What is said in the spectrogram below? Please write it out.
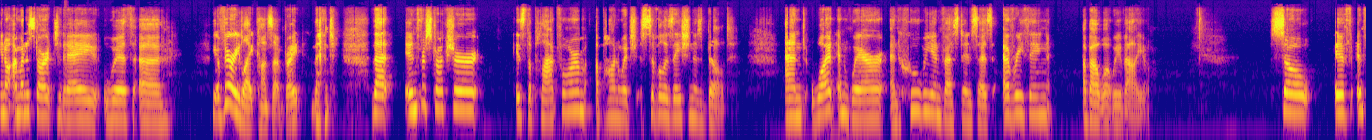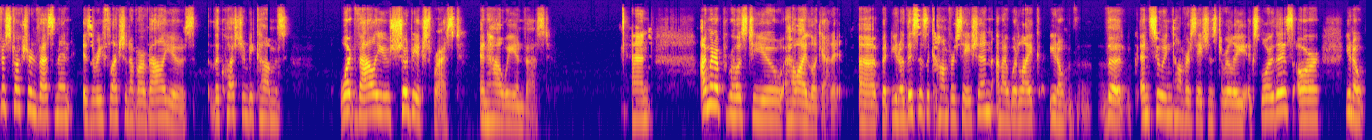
you know, I'm going to start today with a, a very light concept, right? That that infrastructure is the platform upon which civilization is built. And what and where and who we invest in says everything about what we value. So if infrastructure investment is a reflection of our values, the question becomes, what value should be expressed in how we invest? And I'm going to propose to you how I look at it. Uh, but you know, this is a conversation, and I would like you know the ensuing conversations to really explore this, or you know,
